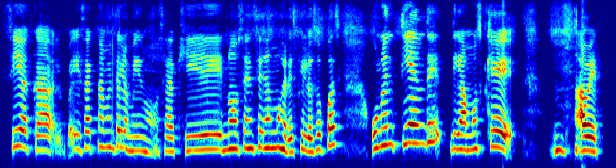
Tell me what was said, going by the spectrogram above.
Sí, acá exactamente lo mismo. O sea, aquí no se enseñan mujeres filósofas. Uno entiende, digamos que, a ver,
